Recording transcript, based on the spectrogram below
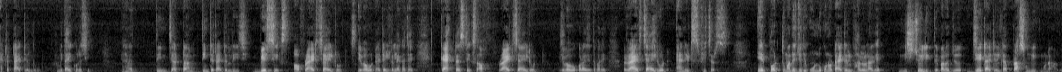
একটা টাইটেল দেবো। আমি তাই করেছি। এখানে তিন চারটা আমি, তিনটে টাইটেল দিয়েছি। বেসিক্স অফ রাইট চাইল্ডহুড এভাবেও টাইটেলটা লেখা যায়। ক্যারেক্টারিস্টিক্স অফ রাইট চাইল্ডহুড এভাবেও করা যেতে পারে। Right childhood and its features এরপর তোমাদের যদি অন্য কোনো টাইটেল ভালো লাগে, নিশ্চয়ই লিখতে পারো। যে টাইটেলটা প্রাসঙ্গিক মনে হবে।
